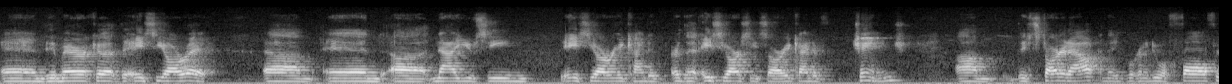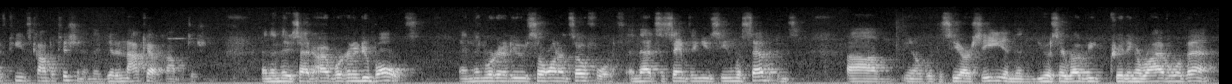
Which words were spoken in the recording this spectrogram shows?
and the America, the ACRA, um, and uh, now you've seen the ACRA kind of, or the ACRC, sorry, kind of change. Um, they started out and they were going to do a fall 15s competition, and they did a knockout competition, and then they decided, all right, we're going to do bowls, and then we're going to do so on and so forth, and that's the same thing you've seen with sevens, um, you know, with the CRC and then USA Rugby creating a rival event.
